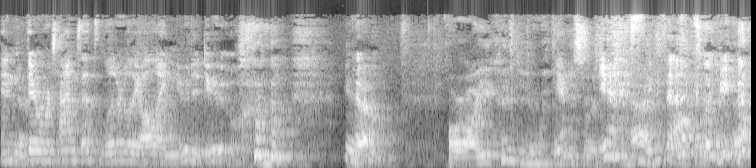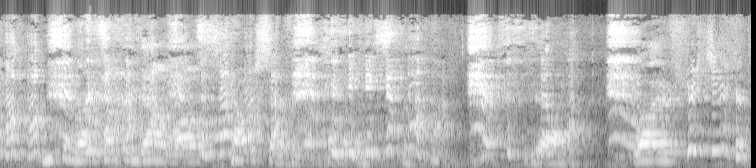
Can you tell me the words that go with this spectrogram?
And Yeah. there were times that's literally all I knew to do. you know? Yeah. Or all you could do with the Yeah. resources you Yes, have. exactly. You can write something down while couch surfing on yeah. Well, if For sure.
